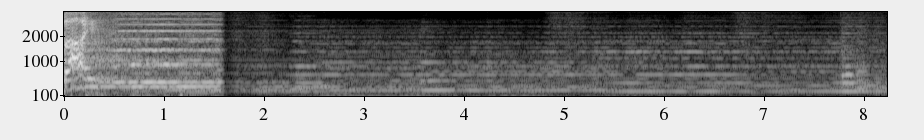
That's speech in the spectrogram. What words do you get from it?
Bye. Thank you.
